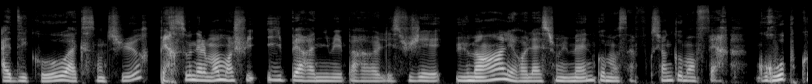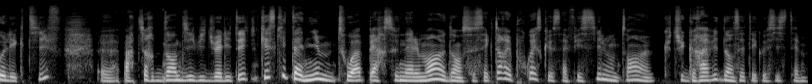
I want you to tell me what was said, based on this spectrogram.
ADECO, Accenture. Personnellement, moi, je suis hyper animée par les sujets humains, les relations humaines, comment ça fonctionne, comment faire groupe, collectif, à partir d'individualité. Qu'est-ce qui t'anime, toi, personnellement, dans ce secteur? Et pourquoi est-ce que ça fait si longtemps euh, que tu gravites dans cet écosystème?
